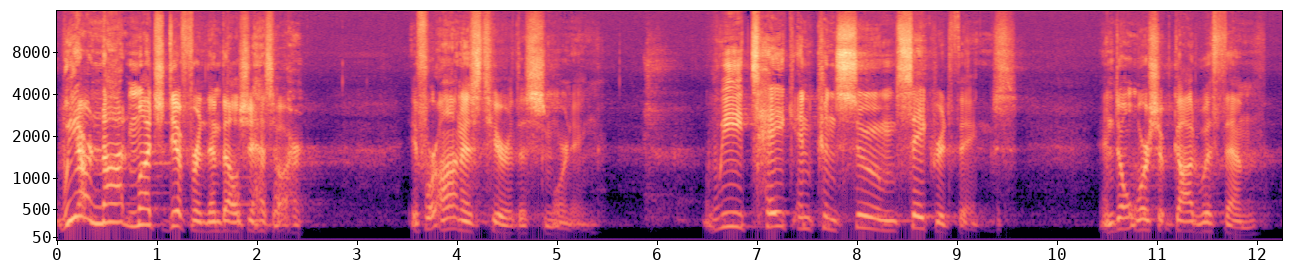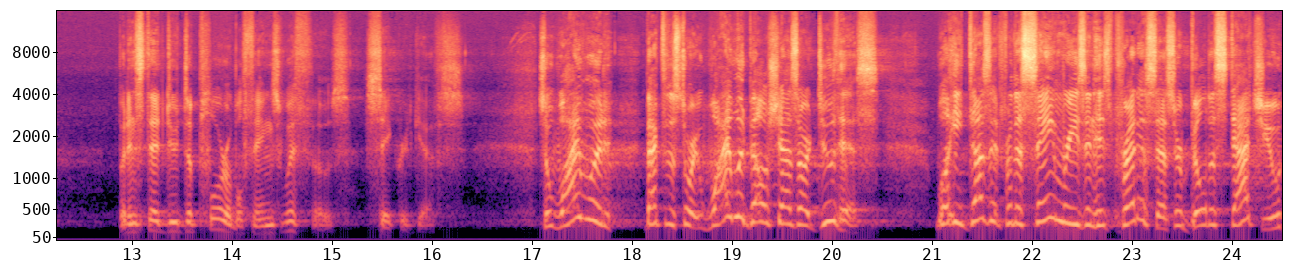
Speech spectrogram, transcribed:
We are not much different than Belshazzar, if we're honest here this morning. We take and consume sacred things and don't worship God with them but instead do deplorable things with those sacred gifts. So, why would, back to the story, why would Belshazzar do this? Well, he does it for the same reason his predecessor built a statue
